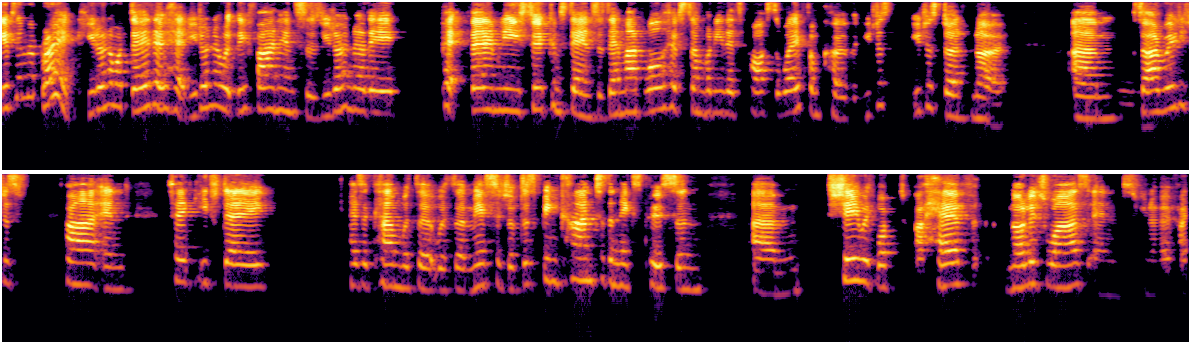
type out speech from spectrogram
give them a break. You don't know what day they had. You don't know what their finances. You don't know their pet family circumstances. They might well have somebody that's passed away from COVID. You just you just don't know. Um, so I really just try and take each day as it come with a with a message of just being kind to the next person. Um, share with what I have knowledge wise, and you know if I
